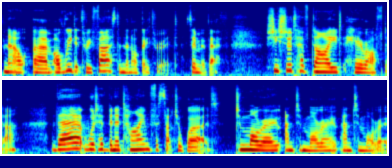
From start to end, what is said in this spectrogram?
Now um, i'll read it through first and then i'll go through it. So macbeth she should have died hereafter. There would have been a time for such a word. Tomorrow and tomorrow and tomorrow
